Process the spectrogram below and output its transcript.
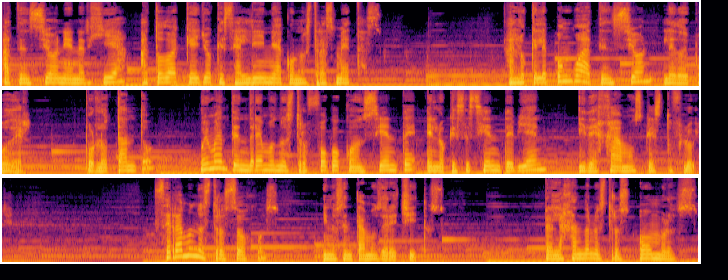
atención y energía a todo aquello que se alinea con nuestras metas. A lo que le pongo atención le doy poder. Por lo tanto, hoy mantendremos nuestro foco consciente en lo que se siente bien y dejamos que esto fluya. Cerramos nuestros ojos y nos sentamos derechitos, relajando nuestros hombros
